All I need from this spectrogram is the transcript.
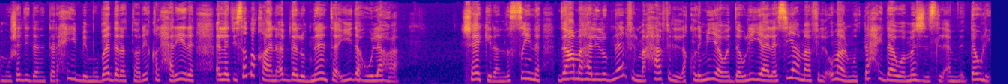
مجددا الترحيب بمبادرة طريق الحرير التي سبق أن أبدى لبنان تأييده لها. شاكرا للصين دعمها للبنان في المحافل الإقليمية والدولية لا سيما في الأمم المتحدة ومجلس الأمن الدولي.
